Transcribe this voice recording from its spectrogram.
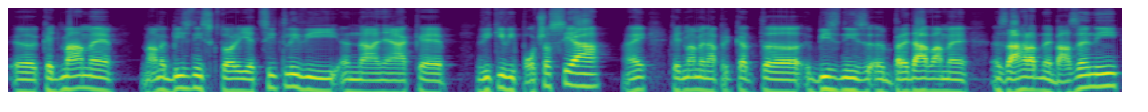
e, keď máme, máme biznis, ktorý je citlivý na nejaké výkyvy počasia, Hej. Keď máme napríklad biznis, predávame záhradné bazény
